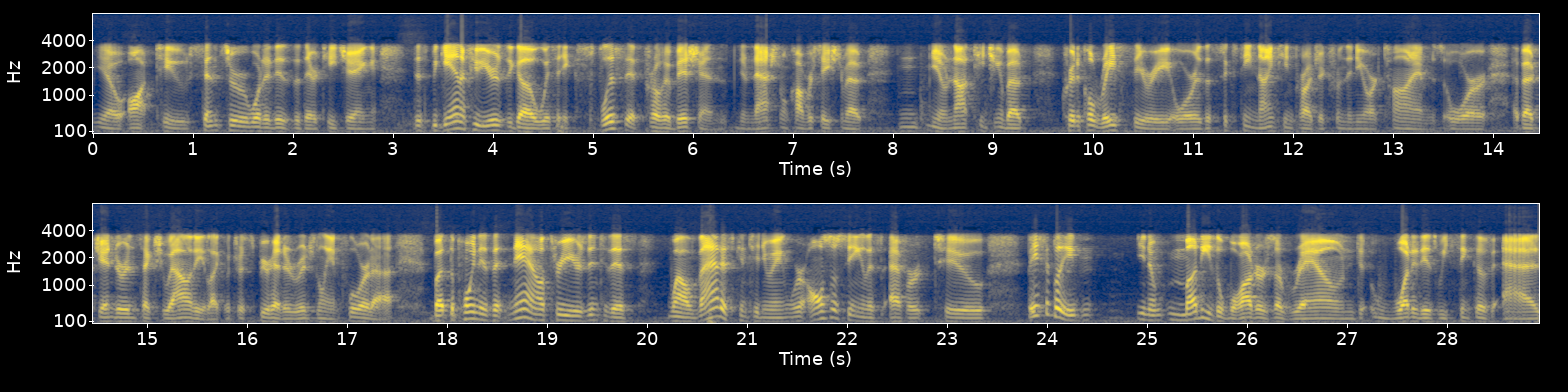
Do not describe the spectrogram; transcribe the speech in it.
you know, ought to censor what it is that they're teaching. This began a few years ago with explicit prohibitions, you know, national conversation about, you know, not teaching about critical race theory or the 1619 project from the New York Times or about gender and sexuality, like which was spearheaded originally in Florida. But the point is that now, three years into this, while that is continuing, we're also seeing this effort to basically you know, muddy the waters around what it is we think of as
